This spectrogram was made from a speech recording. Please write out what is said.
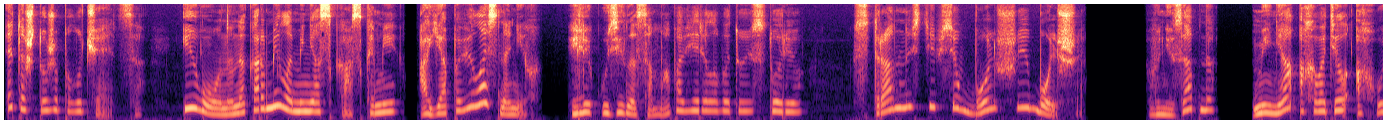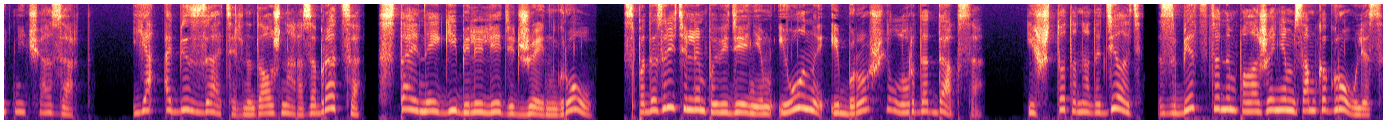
Это что же получается? Иона накормила меня сказками, а я повелась на них. Или кузина сама поверила в эту историю? Странностей все больше и больше. Внезапно меня охватил охотничий азарт. Я обязательно должна разобраться с тайной гибели леди Джейн Гроу, с подозрительным поведением Ионы и брошью лорда Дакса. И что-то надо делать с бедственным положением замка Гроулес.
